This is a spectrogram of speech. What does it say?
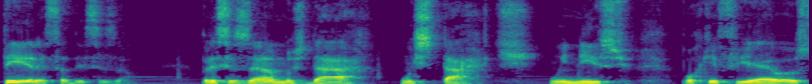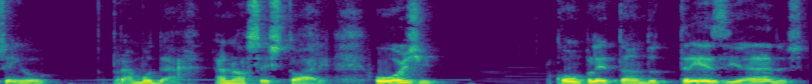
ter essa decisão. Precisamos dar um start, um início, porque fiel é o Senhor para mudar a nossa história. Hoje, completando 13 anos,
